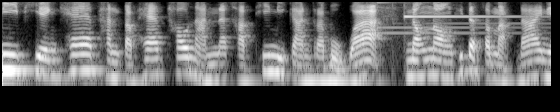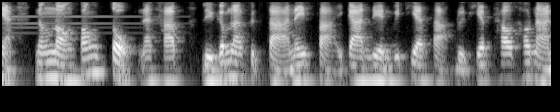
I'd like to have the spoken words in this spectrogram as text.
มีเพียงแค่ทันตแพทย์เท่านั้นนะครับที่มีการระบุว่าน้องๆที่จะสมัครได้เนี่ยน้องๆต้องจบนะครับหรือกำลังศึกษาในสายการเรียนวิทยาศาสตร์หรือเทียบเท่าเท่านั้น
